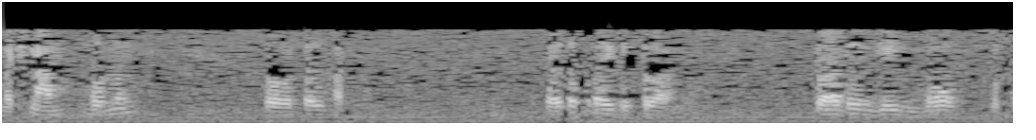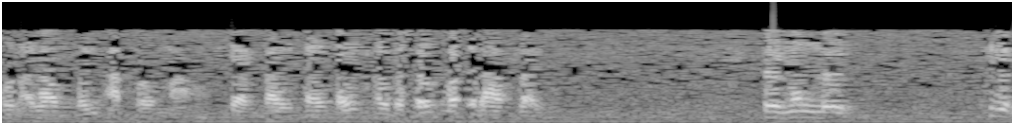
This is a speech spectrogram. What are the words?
មួយឆ្នាំមុនហ្នឹងក៏ទៅហត់ទៅទៅប្តីទៅតើតើទៅនិយាយមក ប្រពន្ធឲ្យឡំវិញអត់ព្រមមកចែកទៅទៅទៅទៅទៅទៅបត់ទៅដល់ផ្លូវពេលហ្នឹងលើធៀប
